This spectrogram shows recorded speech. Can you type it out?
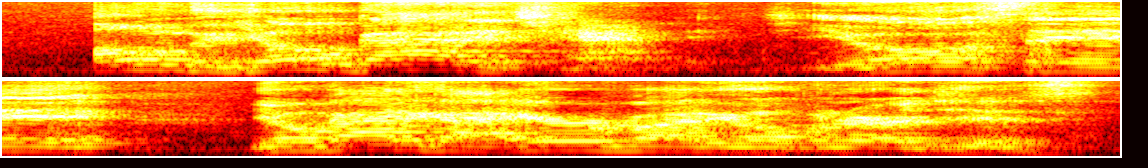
on the Yo Gotti challenge. You know what I'm saying? Yo Gotti got everybody there just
